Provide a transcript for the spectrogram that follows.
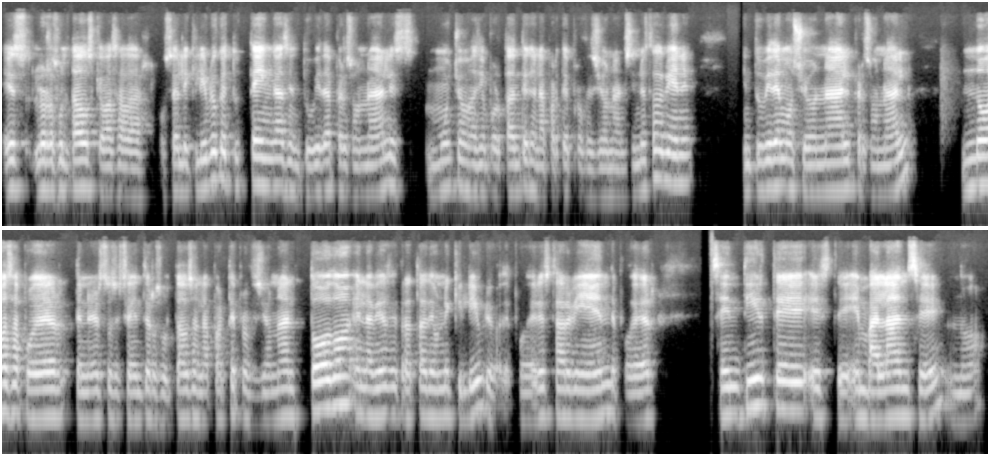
es los resultados que vas a dar. O sea, el equilibrio que tú tengas en tu vida personal es mucho más importante que en la parte profesional. Si no estás bien en tu vida emocional, personal, no vas a poder tener estos excelentes resultados en la parte profesional. Todo en la vida se trata de un equilibrio, de poder estar bien, de poder sentirte este, en balance, ¿no?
